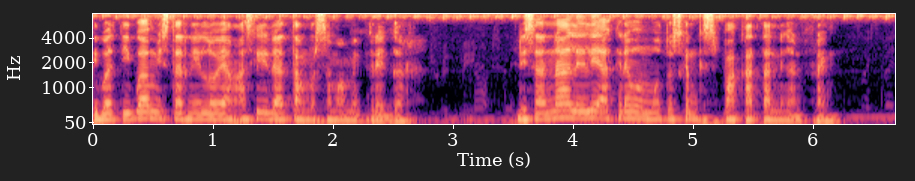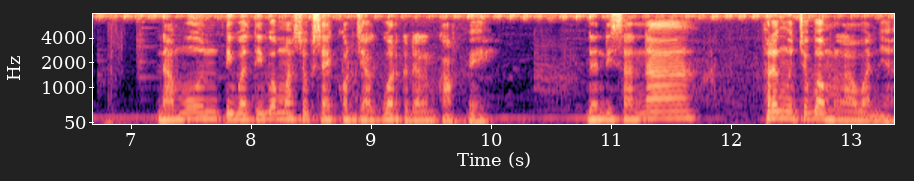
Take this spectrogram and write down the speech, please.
tiba-tiba Mr. Nilo yang asli datang bersama McGregor. Di sana Lily akhirnya memutuskan kesepakatan dengan Frank. Namun tiba-tiba masuk seekor jaguar ke dalam kafe. Dan di sana Frank mencoba melawannya.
